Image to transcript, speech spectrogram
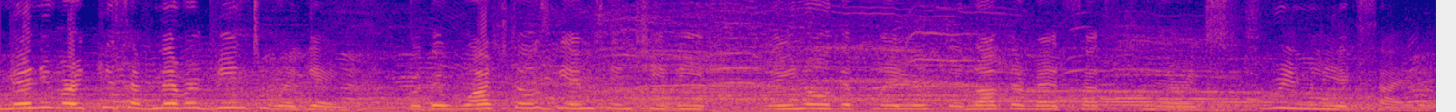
Many of our kids have never been to a game, but they watch those games on TV. They know the players, they love the Red Sox, and they're extremely excited.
